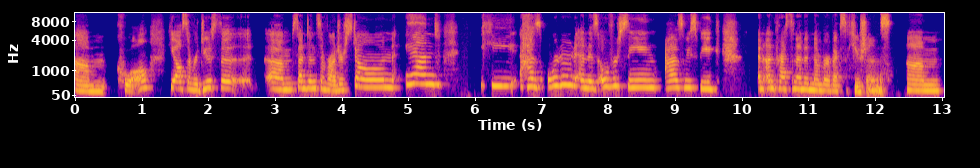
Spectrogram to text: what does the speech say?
Um, cool. He also reduced the um, sentence of Roger Stone, and he has ordered and is overseeing, as we speak, an unprecedented number of executions. Um,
